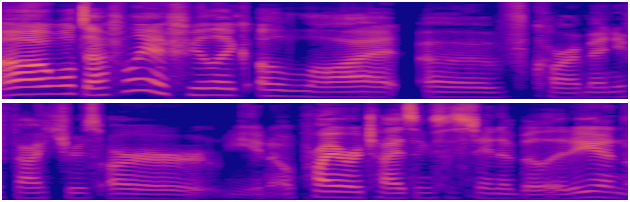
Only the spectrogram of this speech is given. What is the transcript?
Uh, well, definitely, I feel like a lot of car manufacturers are, you know, prioritizing sustainability and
